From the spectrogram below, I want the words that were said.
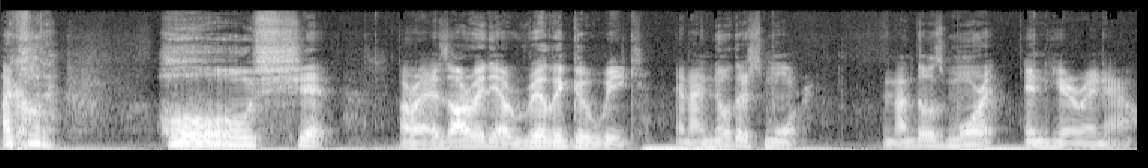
I called it. Oh, shit. All right, it's already a really good week. And I know there's more. And there's more in here right now.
